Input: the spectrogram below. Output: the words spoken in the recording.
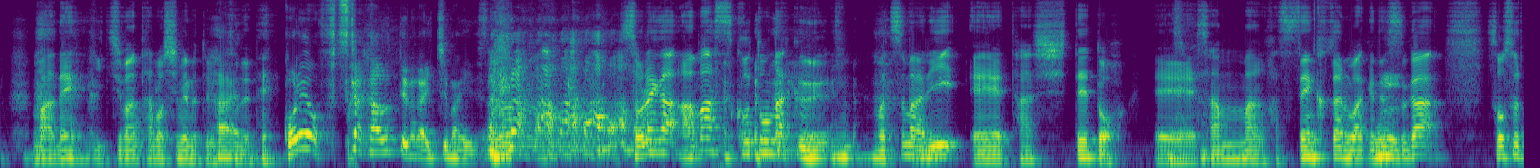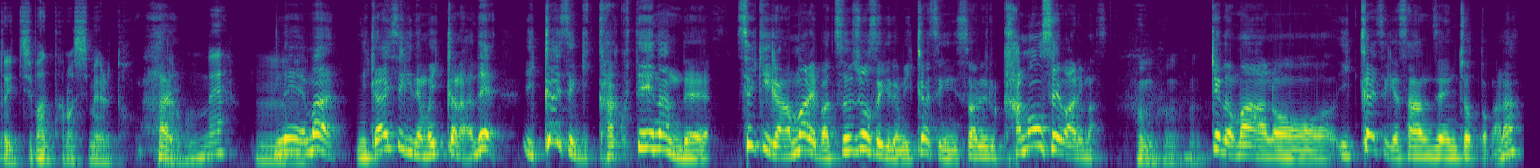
まあね、一番楽しめるというこはいとでね。。これを2日買うっていうのが一番いいですね。それが余すことなく、まあ、つまり、えー足してと、えー、3万8000円かかるわけですが、そうすると一番楽しめると。はいなるほどね。うんで、まあ、2階席でもいいかな。で、1階席確定なんで、席が余れば通常席でも1階席に座れる可能性はあります。けど、まあ、あの、1階席は3000ちょっとかな。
